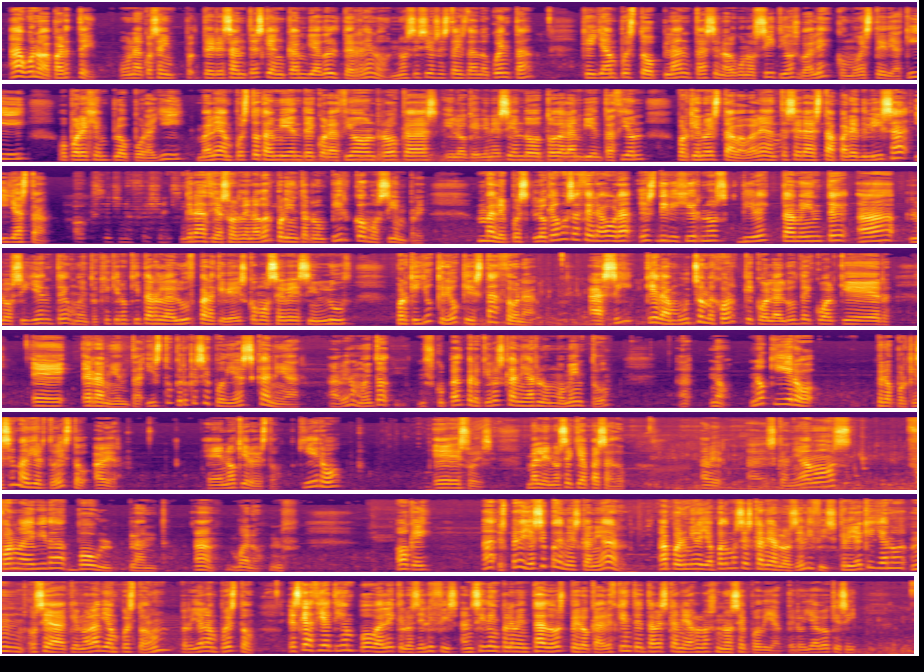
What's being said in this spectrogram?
Ah, bueno, aparte, una cosa interesante es que han cambiado el terreno. No sé si os estáis dando cuenta, que ya han puesto plantas en algunos sitios, ¿vale? Como este de aquí, o por ejemplo por allí, ¿vale? Han puesto también decoración, rocas y lo que viene siendo toda la ambientación, porque no estaba, ¿vale? Antes era esta pared lisa y ya está. Gracias, ordenador, por interrumpir como siempre. Vale, pues lo que vamos a hacer ahora es dirigirnos directamente a lo siguiente. Un momento, es que quiero quitar la luz para que veáis cómo se ve sin luz. Porque yo creo que esta zona así queda mucho mejor que con la luz de cualquier eh, herramienta. Y esto creo que se podía escanear. A ver, un momento. Disculpad, pero quiero escanearlo un momento. Ah, no, no quiero... ¿Pero por qué se me ha abierto esto? A ver. Eh, no quiero esto. Quiero... Eso es. Vale, no sé qué ha pasado. A ver, escaneamos. Forma de vida, bowl plant. Ah, bueno. Ok. Ah, espera, ya se pueden escanear. Ah, pues mira, ya podemos escanear los jellyfish. Creía que ya no... Mm, o sea, que no lo habían puesto aún, pero ya lo han puesto. Es que hacía tiempo, ¿vale? Que los jellyfish han sido implementados, pero cada vez que intentaba escanearlos no se podía. Pero ya veo que sí.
